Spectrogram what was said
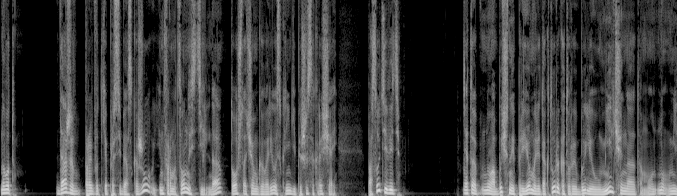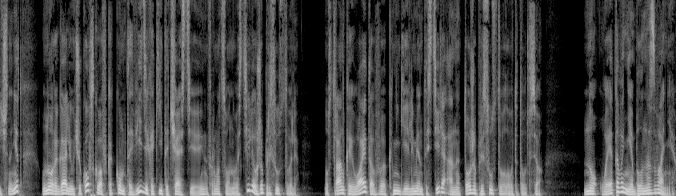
Но вот даже про вот я про себя скажу, информационный стиль, да, то, что о чем говорилось в книге Пиши, сокращай. По сути ведь это, ну, обычные приемы редактуры, которые были у Мильчина, там, у, ну, у Мильчина нет, у Норы Гали, у Чуковского в каком-то виде какие-то части информационного стиля уже присутствовали. У Странка и Уайта в книге Элементы стиля она тоже присутствовала, вот это вот все. Но у этого не было названия.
